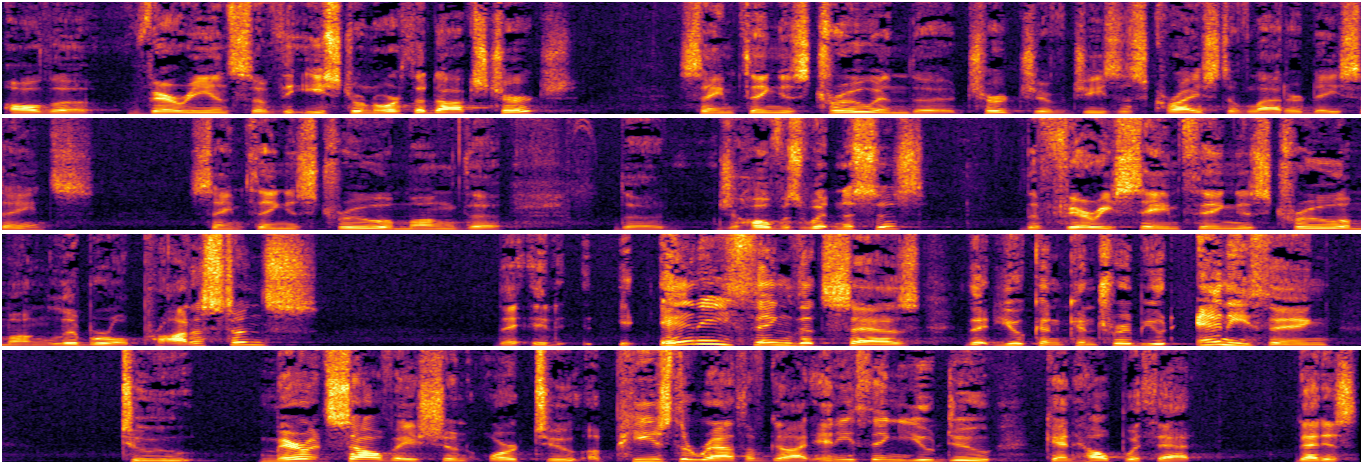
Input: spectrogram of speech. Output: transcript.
all the variants of the Eastern Orthodox Church. Same thing is true in the Church of Jesus Christ of Latter day Saints. Same thing is true among the, the Jehovah's Witnesses. The very same thing is true among liberal Protestants. It, it, anything that says that you can contribute anything to merit salvation or to appease the wrath of God, anything you do can help with that. That is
